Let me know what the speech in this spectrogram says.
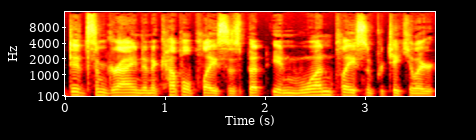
did some grind in a couple places but in one place in particular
